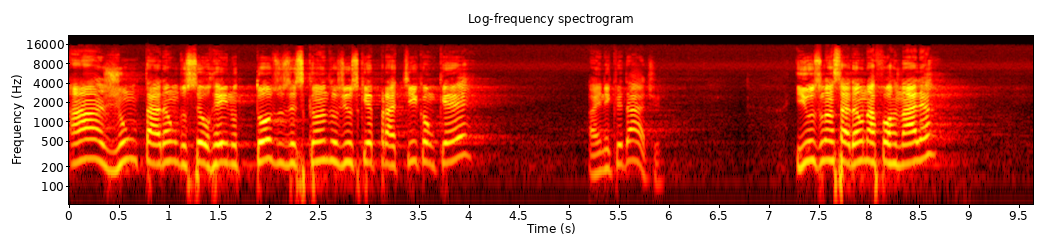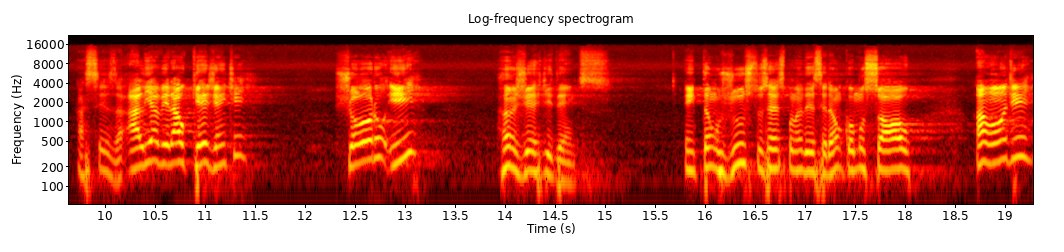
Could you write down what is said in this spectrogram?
Ajuntarão do seu reino todos os escândalos e os que praticam o quê? A iniquidade. E os lançarão na fornalha acesa. Ali haverá o que, gente? Choro e ranger de dentes. Então os justos resplandecerão como o sol. Aonde?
